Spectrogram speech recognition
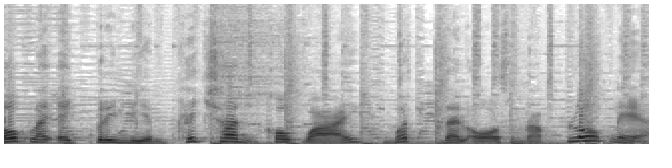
ខូក Light X Premium Kitchen ខូក Y មិត្តដែលល្អសម្រាប់លោកអ្នក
